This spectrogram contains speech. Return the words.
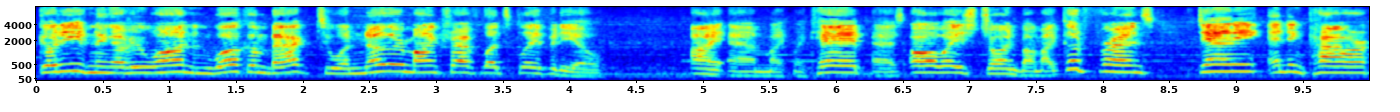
Good evening everyone and welcome back to another Minecraft Let's Play video. I am Mike McCabe, as always, joined by my good friends Danny, Ending Power,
